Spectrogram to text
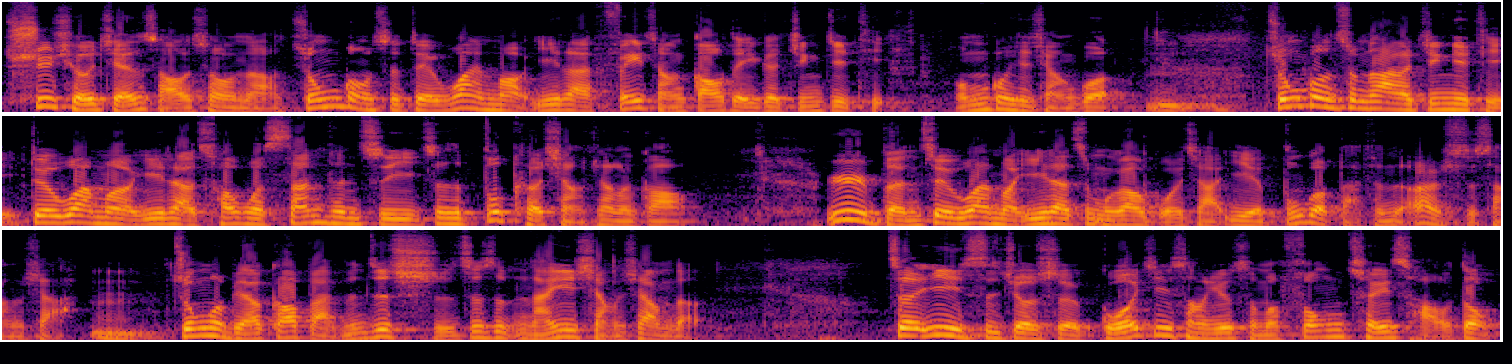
需求减少的时候呢，中共是对外贸依赖非常高的一个经济体。我们过去讲过，嗯，中共这么大的经济体对外贸依赖超过三分之一，这是不可想象的高。日本对外贸依赖这么高国家也不过百分之二十上下，嗯，中国比较高百分之十，这是难以想象的。这意思就是国际上有什么风吹草动，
